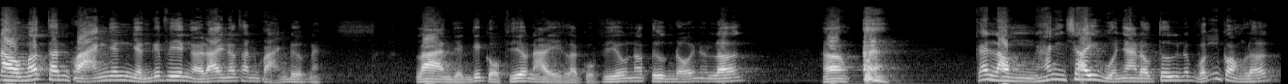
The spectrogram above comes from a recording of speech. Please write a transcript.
đầu mất thanh khoản, nhưng những cái phiên ở đây nó thanh khoản được nè. Là những cái cổ phiếu này là cổ phiếu nó tương đối nó lớn. Không? Cái lòng hăng say của nhà đầu tư nó vẫn còn lớn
